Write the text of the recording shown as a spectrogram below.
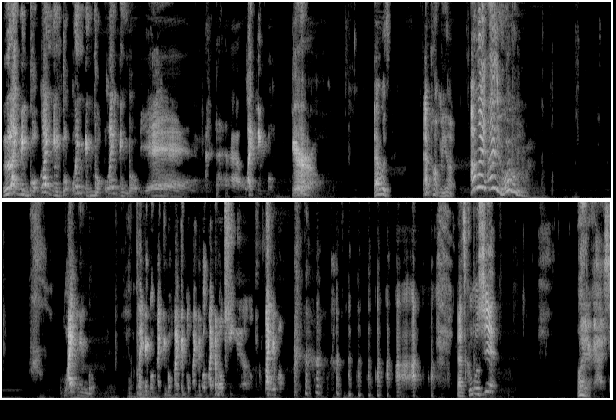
Lightning bolt, lightning bolt, lightning bolt, lightning bolt. Yeah. lightning bolt. Yeah. That was, that pumped me up. I'm like, I, whoa. Lightning bolt. Lightning bolt, lightning bolt, lightning bolt, lightning bolt, lightning bolt, shield. Lightning bolt. That's cool shit. Later, guys.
